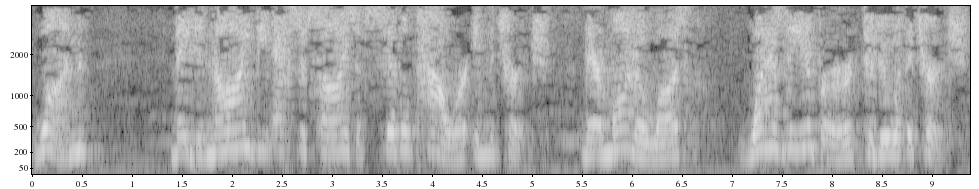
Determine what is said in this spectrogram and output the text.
One, they denied the exercise of civil power in the church. Their motto was, What has the emperor to do with the church?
